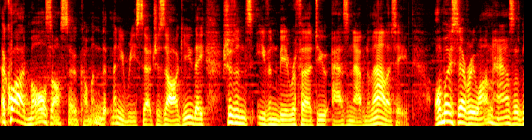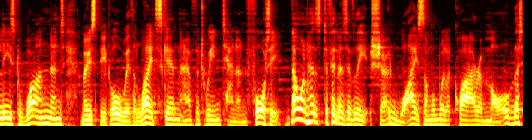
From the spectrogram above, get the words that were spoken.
Acquired moles are so common that many researchers argue they shouldn't even be referred to as an abnormality. Almost everyone has at least one, and most people with light skin have between 10 and 40. No one has definitively shown why someone will acquire a mole, but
